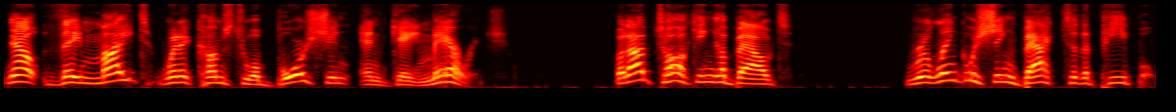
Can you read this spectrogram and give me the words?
Now, they might when it comes to abortion and gay marriage, but I'm talking about relinquishing back to the people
